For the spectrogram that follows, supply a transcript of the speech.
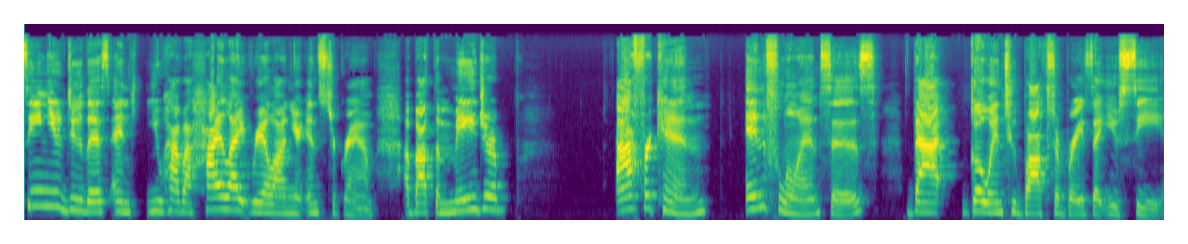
seen you do this, and you have a highlight reel on your Instagram about the major African influences that go into boxer braids that you see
